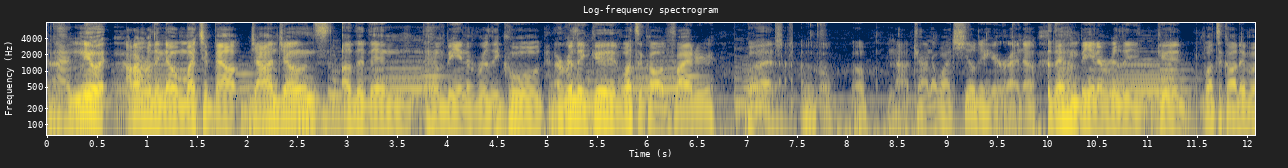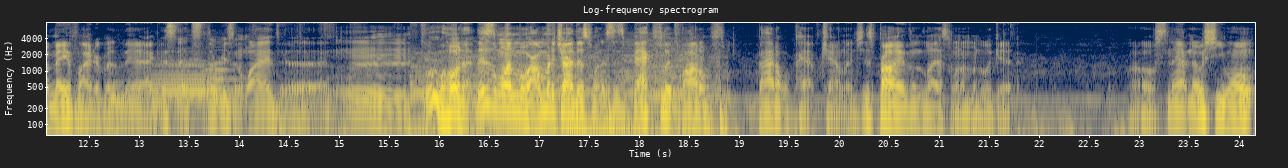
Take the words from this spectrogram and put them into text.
I knew it. I don't really know much about Jon Jones other than him being a really cool, a really good, what's it called, fighter. But, oh, oh, not trying to watch Shielder here right now. Other than him being a really good, what's it called, MMA fighter. But yeah, I guess that's the reason why. It's, uh, mm. Ooh, hold up. This is one more. I'm gonna try this one. This is backflip bottle battle cap challenge. It's probably the last one I'm gonna look at. Oh snap! No, she won't.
